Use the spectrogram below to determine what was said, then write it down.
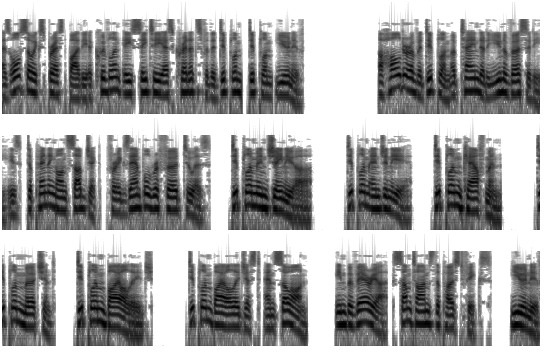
as also expressed by the equivalent ECTS credits for the diplom, diplom univ. A holder of a diplom obtained at a university is, depending on subject, for example referred to as diplom ingenieur, diplom engineer, diplom Kaufmann, diplom merchant, diplom biologe, diplom biologist and so on. In Bavaria, sometimes the postfix univ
